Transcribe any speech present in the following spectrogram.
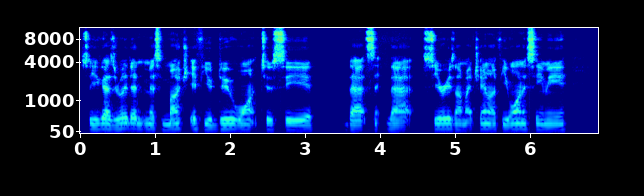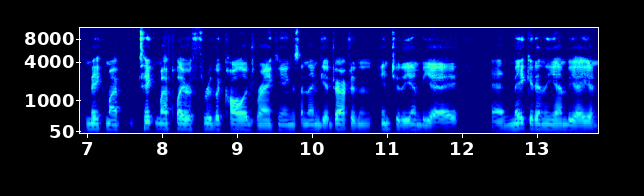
so you guys really didn't miss much. If you do want to see that that series on my channel, if you want to see me make my take my player through the college rankings and then get drafted in, into the NBA and make it in the NBA and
